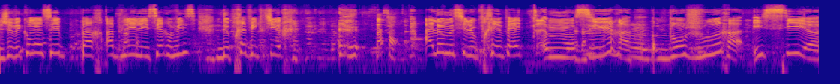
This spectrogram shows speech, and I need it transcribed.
Je vais commencer par appeler les services de préfecture. Allô, monsieur le préfet, monsieur. Bonjour. Ici euh,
